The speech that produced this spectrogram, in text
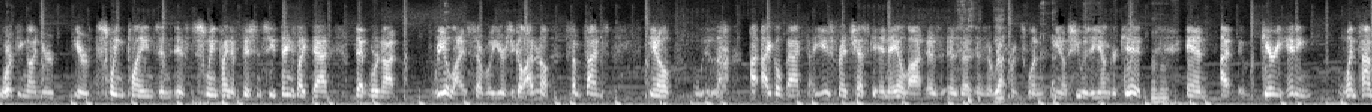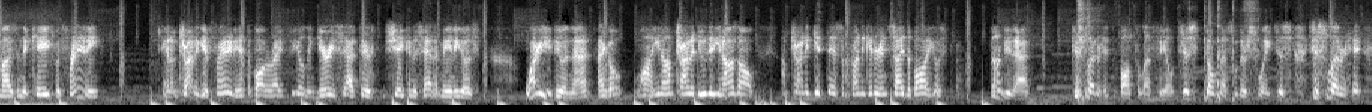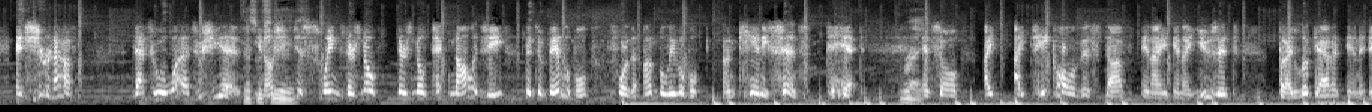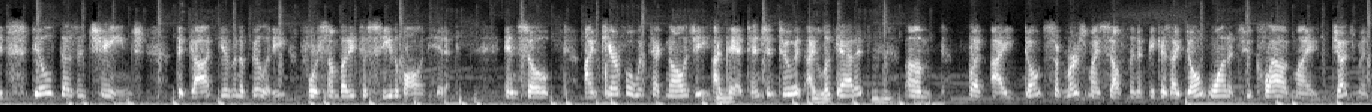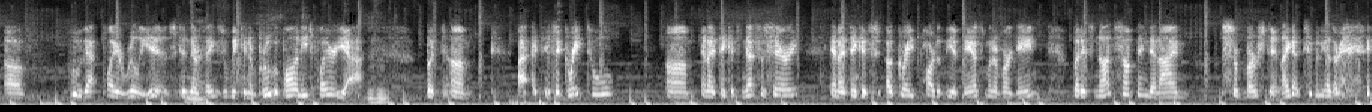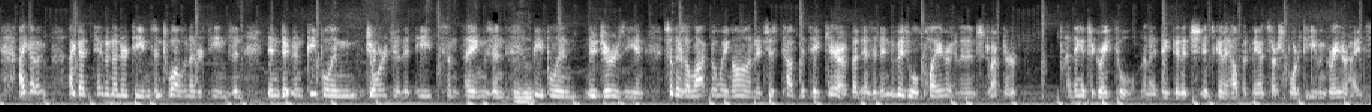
working on your your swing planes and if swing plane efficiency, things like that that were not realized several years ago. I don't know. Sometimes, you know, I, I go back. To, I use Francesca Enea a lot as as a, as a reference when you know she was a younger kid, mm-hmm. and I, Gary Henning. One time I was in the cage with Franny, and I'm trying to get Franny to hit the ball to right field, and Gary sat there shaking his head at me, and he goes, "Why are you doing that?" I go, "Well, you know, I'm trying to do that. You know, I was all, I'm trying to get this. I'm trying to get her inside the ball." He goes, "Don't do that. Just let her hit the ball to left field. Just don't mess with her swing. Just, just let her hit." And sure enough, that's who it was. That's who she is. That's you who know, she she is. just swings. There's no, there's no technology that's available for the unbelievable, uncanny sense to hit. Right. And so I I take all of this stuff and I and I use it, but I look at it and it still doesn't change the God-given ability for somebody to see the ball and hit it. And so I'm careful with technology. I pay attention to it. I look at it. Um, but I don't submerge myself in it because I don't want it to cloud my judgment of who that player really is. Can there Right. things that we can improve upon each player? Yeah. But um, I- it's a great tool, um, and I think it's necessary. And I think it's a great part of the advancement of our game. But it's not something that I'm submersed in. I got too many other. I got I got ten and under teams and twelve and under teams and and, and people in Georgia that need some things and mm-hmm. people in New Jersey and so there's a lot going on. It's just tough to take care of. But as an individual player and an instructor, I think it's a great tool, and I think that it's it's going to help advance our sport to even greater heights.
